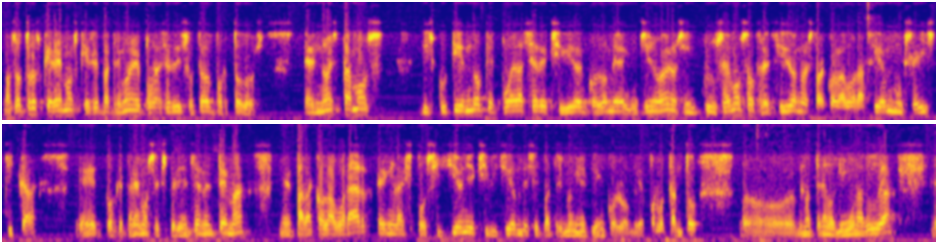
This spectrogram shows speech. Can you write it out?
Nosotros queremos que ese patrimonio pueda ser disfrutado por todos. Eh, no estamos discutiendo que pueda ser exhibido en Colombia, ni muchísimo menos. Incluso hemos ofrecido nuestra colaboración museística, eh, porque tenemos experiencia en el tema, eh, para colaborar en la exposición y exhibición de ese patrimonio aquí en Colombia. Por lo tanto, oh, no tenemos ninguna duda eh,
